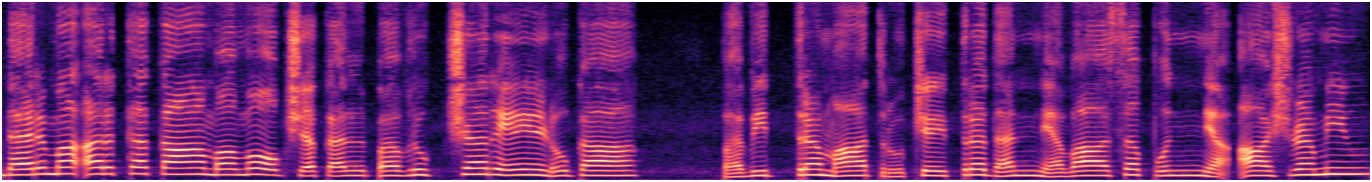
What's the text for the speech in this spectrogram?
धर्म अर्थकाममोक्षकल्पवृक्षरेणुका पवित्रमातृक्षेत्रधन्यवासपुण्य आश्रमीम्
